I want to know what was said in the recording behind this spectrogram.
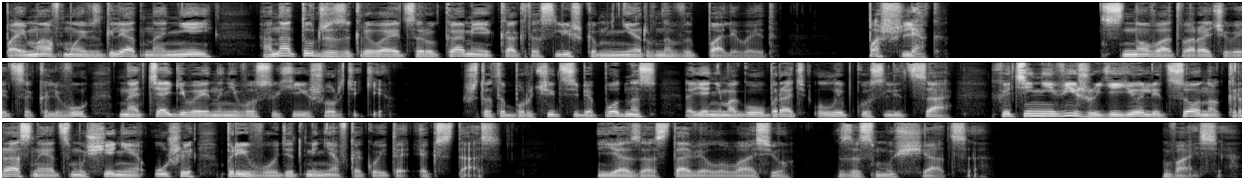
Поймав мой взгляд на ней, она тут же закрывается руками и как-то слишком нервно выпаливает. «Пошляк!» Снова отворачивается к льву, натягивая на него сухие шортики. Что-то бурчит себе под нос, а я не могу убрать улыбку с лица. Хоть и не вижу ее лицо, но красные от смущения уши приводят меня в какой-то экстаз. Я заставил Васю засмущаться. Вася.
